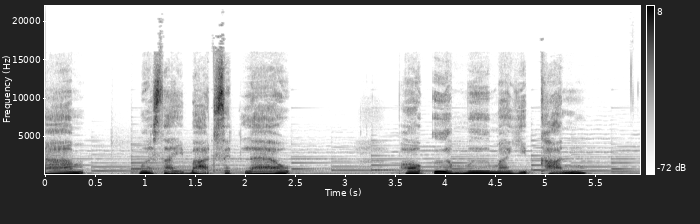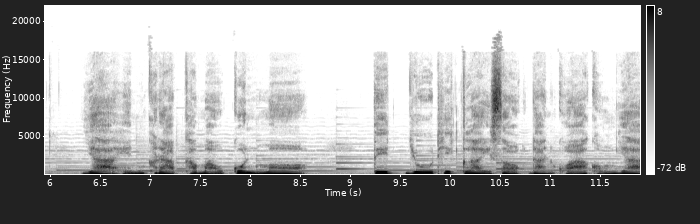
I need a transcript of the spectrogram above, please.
น้ำเมื่อใส่บาตรเสร็จแล้ว พอเอื้อมมือมาหยิบขัน อย่าเห็นคราบขมเหลาก้นหม้อ ติดอยู่ที่ใกล้ศอกด้านขวาของย่า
